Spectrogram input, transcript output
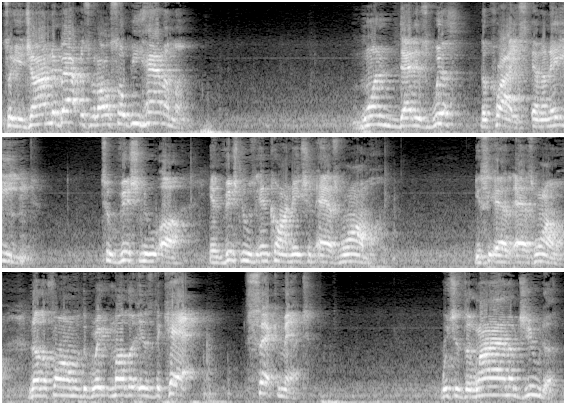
So your John the Baptist would also be Hanuman. One that is with the Christ and an aid to Vishnu uh, in Vishnu's incarnation as Rama. You see, as, as Rama. Another form of the Great Mother is the cat, Sekhmet, which is the Lion of Judah.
